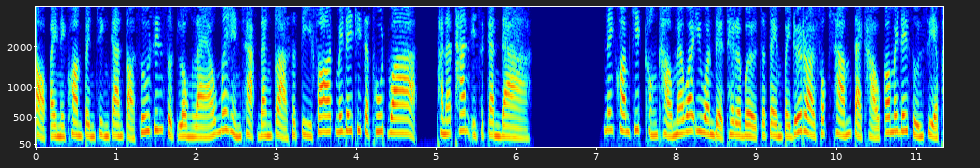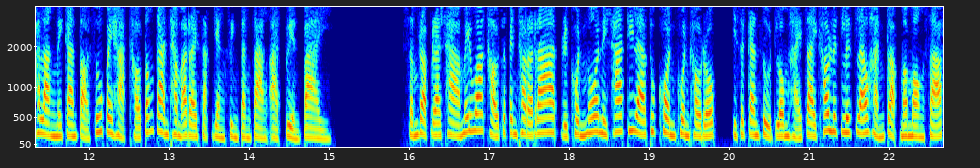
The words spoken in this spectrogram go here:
ต่อไปในความเป็นจริงการต่อสู้สิ้นสุดลงแล้ว เมื่อเห็นฉากดังกล่าวสตีฟอร์ดไม่ได้ที่จะพูดว่าพนักท่านอิสกันดา ในความคิดของเขาแม้ว่าอีวันเดอร์เทเรเบิร์จะเต็มไปด้วยรอยฟกช้ำแต่เขาก็ไม่ได้สูญเสียพลังในการต่อสู้ไปหากเขาต้องการทำอะไรสักอย่างสิ่งต่างๆ อาจเปลี่ยนไปสำหรับราชาไม่ว่าเขาจะเป็นทรราชหรือคนโง่ในชาติที่แล้วทุกคนควรเคารพ อิสกันสูดลมหายใจเข้าลึกๆ แล้วหันกลับมามองซัฟ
